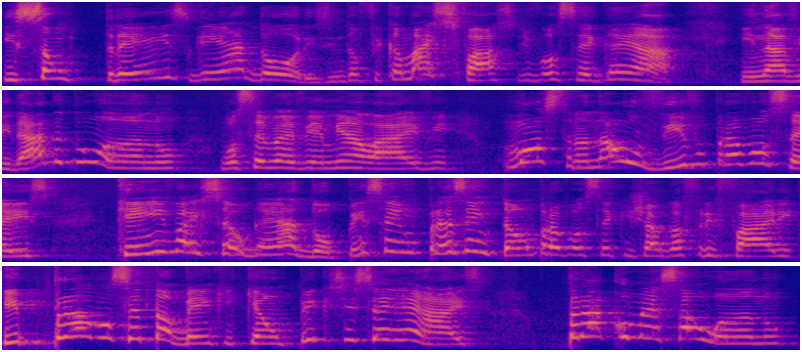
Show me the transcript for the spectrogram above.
e são três ganhadores, então fica mais fácil de você ganhar. E na virada do ano você vai ver minha live mostrando ao vivo para vocês quem vai ser o ganhador. Pensa em um presentão para você que joga Free Fire e para você também que quer um Pix de 100 reais para começar o ano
